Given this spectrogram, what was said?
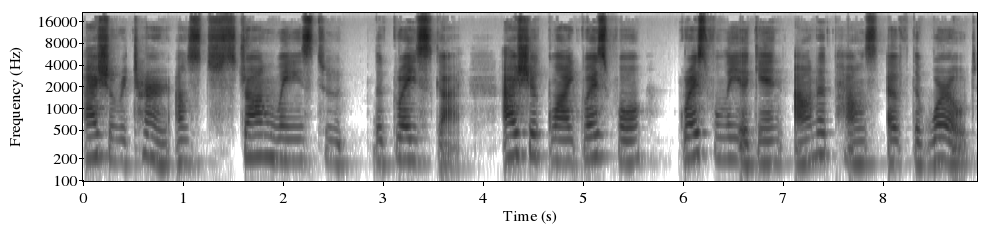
I shall return on strong wings to the great sky. I shall glide graceful, gracefully again on the ponds of the world,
